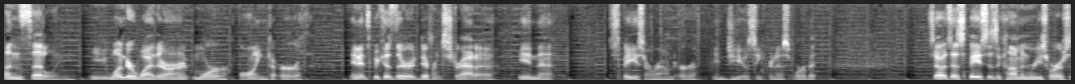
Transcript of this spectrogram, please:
unsettling. You wonder why there aren't more falling to earth. And it's because there are different strata in that space around Earth in geosynchronous orbit. So it says space is a common resource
